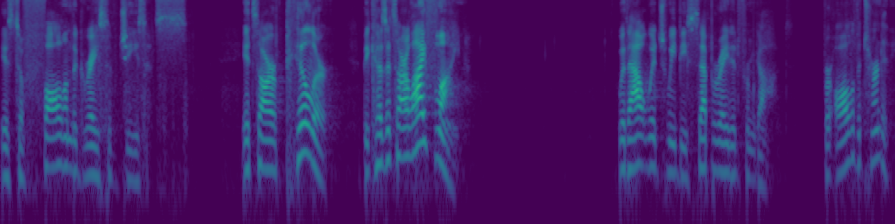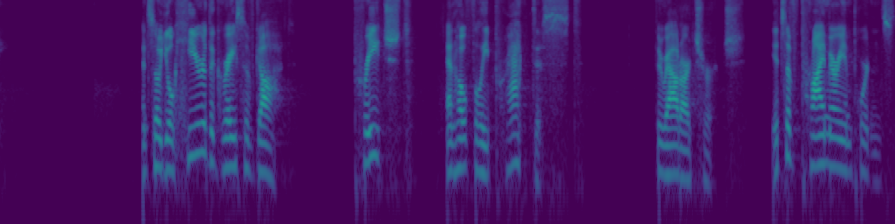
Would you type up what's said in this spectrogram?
is to fall on the grace of Jesus. It's our pillar because it's our lifeline, without which we'd be separated from God for all of eternity. And so you'll hear the grace of God preached and hopefully practiced throughout our church. It's of primary importance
